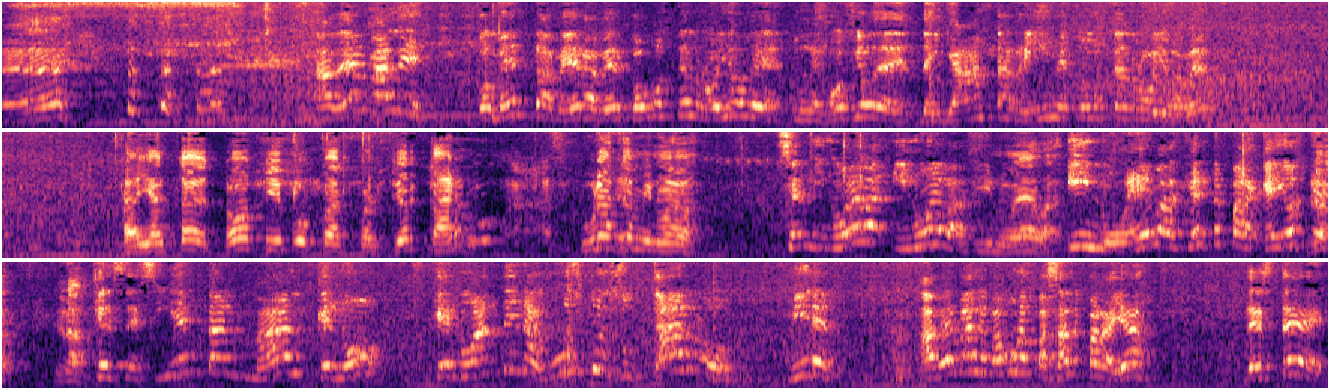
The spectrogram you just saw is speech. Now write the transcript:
Eh. A ver, vale. Comenta, a ver, a ver, ¿cómo está el rollo de tu negocio de, de llantas, rines? ¿Cómo está el rollo? A ver. Hay llanta de todo tipo para cualquier carro. Pura seminueva. Seminueva y nuevas. Y nueva. Y nuevas, gente, para aquellos que, Mira, mira. que se sientan mal, que no, que no anden a gusto en su carro. Miren, a ver, vale, vamos a pasarle para allá. De este,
